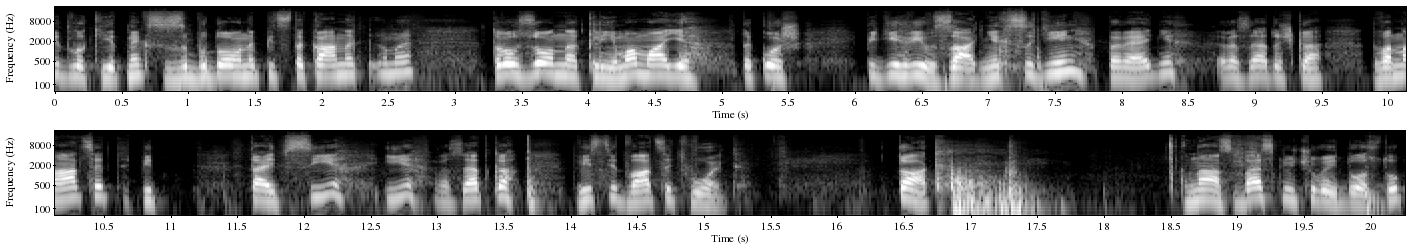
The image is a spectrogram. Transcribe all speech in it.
підлокітник збудований підстаканниками. Трьохзонна кліма має також підігрів задніх сидінь, передніх, розеточка 12 під Type-C і розетка 220 вольт. Так, у нас безключовий доступ.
